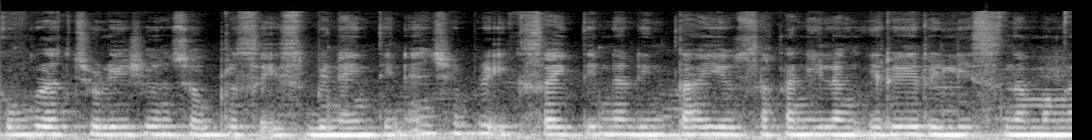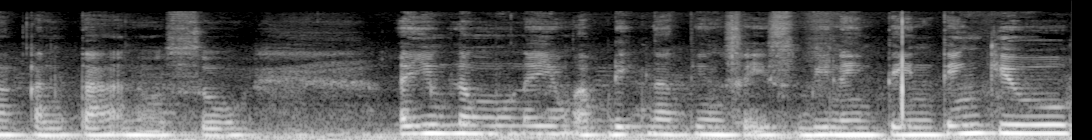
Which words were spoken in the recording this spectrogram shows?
congratulations sobra sa SB19 and syempre excited na din tayo sa kanilang i-release na mga kanta no? so ayun lang muna yung update natin sa SB19 thank you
